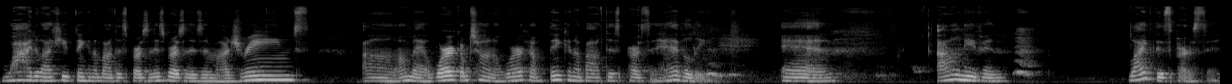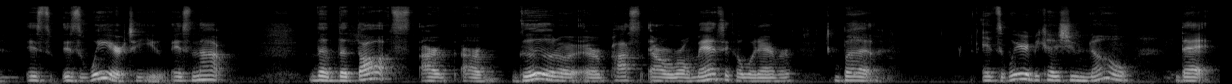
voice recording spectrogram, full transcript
why do I keep thinking about this person? This person is in my dreams. Um, I'm at work. I'm trying to work. I'm thinking about this person heavily. And I don't even like this person. It's it's weird to you. It's not the the thoughts are are good or or poss- or romantic or whatever, but it's weird because you know that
